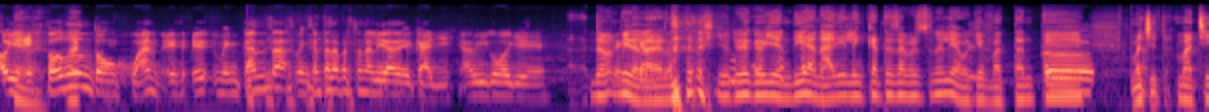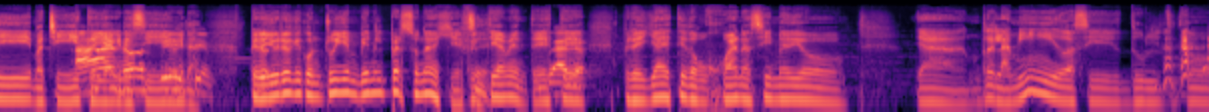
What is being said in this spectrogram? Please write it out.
Oye, Eh, es todo bueno. un Don Juan. Es- es- me encanta, me encanta la personalidad de Calle. A mí como que. No, mira, la verdad, yo creo que hoy en día a nadie le encanta esa personalidad porque es bastante Oh, Machito. machi- machista ah, y no, agresivo. sí. Pero yo creo que construyen bien el personaje, efectivamente. Este, Claro. Pero ya este Don Juan así medio ya relamido, así dul- como,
